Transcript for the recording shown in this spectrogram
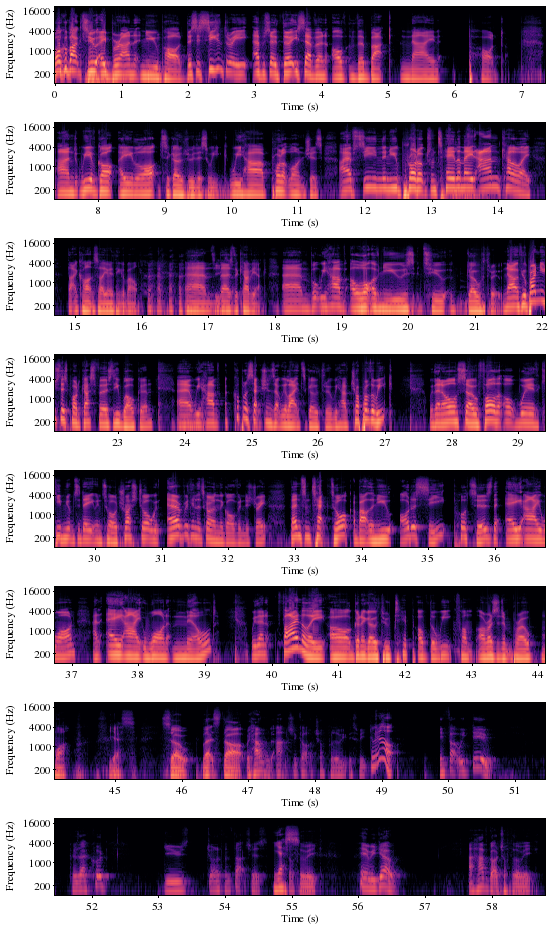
Welcome back to a brand new pod. This is season three, episode 37 of the Back Nine Pod. And we have got a lot to go through this week. We have product launches. I have seen the new product from TaylorMade and Callaway that I can't tell you anything about. Um, there's the caveat. Um, but we have a lot of news to go through. Now, if you're brand new to this podcast, firstly, welcome. Uh, we have a couple of sections that we like to go through. We have Chopper of the Week. We then also follow that up with keeping you up to date into our trash talk with everything that's going on in the golf industry. Then some tech talk about the new Odyssey putters, the AI1 and AI1 milled. We then finally are going to go through tip of the week from our resident pro, moi. Yes. So let's start. We haven't actually got a chopper of the week this week. Do we not? In fact, we do. Because I could use Jonathan Thatcher's Yes. chopper of the week. Here we go. I have got a chop of the week.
